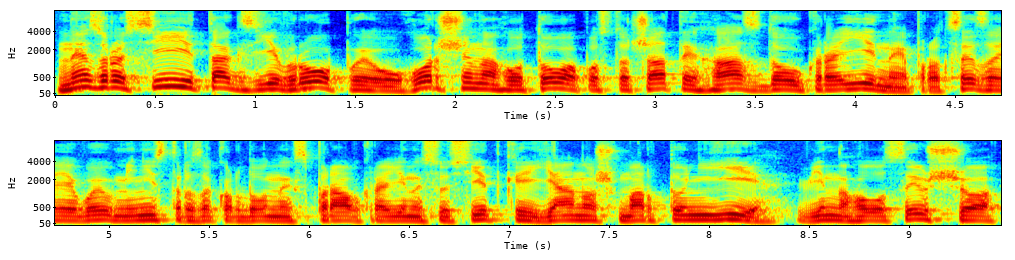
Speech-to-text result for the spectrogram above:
Не з Росії, так з Європи. Угорщина готова постачати газ до України. Про це заявив міністр закордонних справ країни-сусідки Янош Мартоньї. Він наголосив, що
